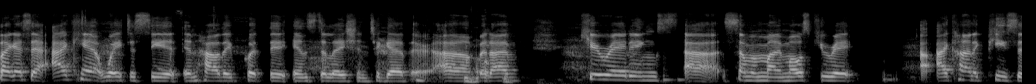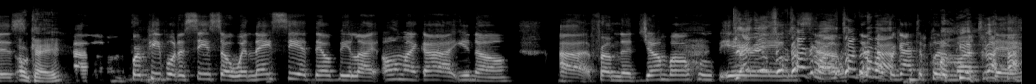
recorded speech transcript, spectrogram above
like I said, I can't wait to see it and how they put the installation together. Um, but I'm curating uh, some of my most curate uh, iconic pieces. Okay. Um, for people to see, so when they see it, they'll be like, "Oh my God!" You know, uh, from the jumbo hoop earrings. Yeah, I'm talking about. I'm talking about. I forgot to put them on today.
